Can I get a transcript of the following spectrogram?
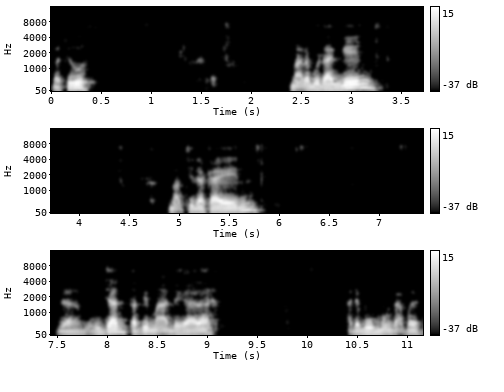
Lepas tu, mak rebus daging. Mak tidak kain. Dan hujan tapi mak ada lah. Ada bumbung tak apa.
